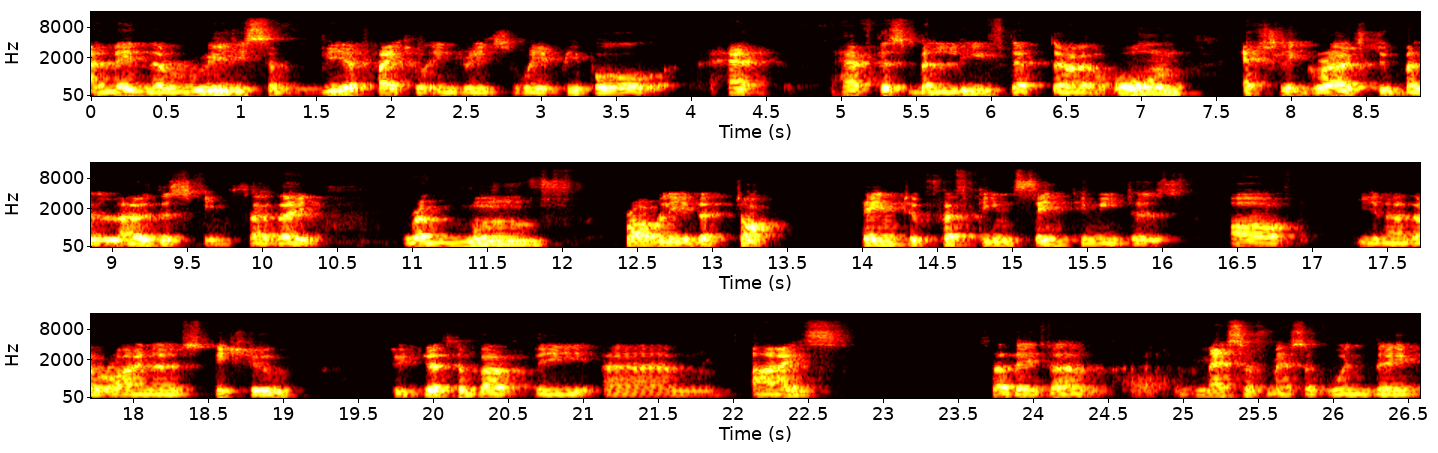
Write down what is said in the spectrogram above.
And then the really severe facial injuries where people had have this belief that the horn actually grows to below the skin. So they remove probably the top 10 to 15 centimeters of you know the rhino's tissue to just above the um, eyes. So there's a, a, massive, massive wound there,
